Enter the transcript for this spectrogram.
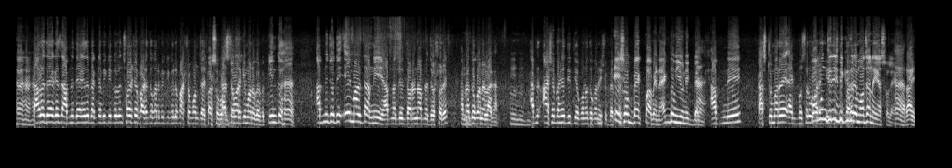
হ্যাঁ, হ্যাঁ, হ্যাঁ। তাহলে দেখা গেছে আপনি দেখা গেছে ব্যাগটা বিক্রি করলেন ছয়শো পাশের দোকানে বিক্রি করলেন পাঁচশো পঞ্চাশ। 550 কাস্টমার কি মনে করবে? কিন্তু হ্যাঁ আপনি যদি এই মালটা নিয়ে আপনার যদি ধরেন আপনার যশোরে আপনার দোকানে লাগান আপনার আশেপাশে দ্বিতীয় কোনো দোকানে এসব ব্যাগ এইসব ব্যাগ পাবে না একদম ইউনিক ব্যাগ। হ্যাঁ, আপনি কাস্টমারে এক বছর কমন জিনিস বিক্রি করে মজা নাই আসলে। হ্যাঁ, right.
